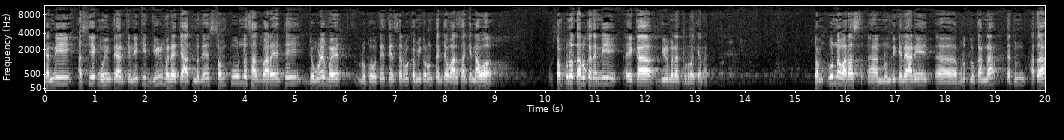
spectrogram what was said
त्यांनी अशी एक मोहीम तयार केली की दीड महिन्याच्या आतमध्ये संपूर्ण सातबाऱ्याचे जेवढे मयत लोक होते ते सर्व कमी करून त्यांच्या वारसाची नावं संपूर्ण तालुका त्यांनी एका दीड महिन्यात पूर्ण केला. संपूर्ण वारस नोंदी केल्या आणि मृत लोकांना त्यातून आता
